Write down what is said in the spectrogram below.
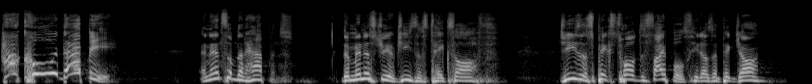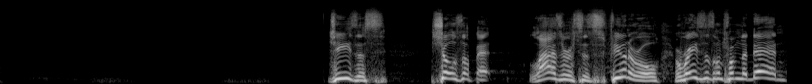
How cool would that be? And then something happens. The ministry of Jesus takes off. Jesus picks 12 disciples, he doesn't pick John. Jesus shows up at Lazarus' funeral raises him from the dead.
